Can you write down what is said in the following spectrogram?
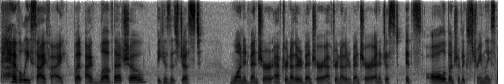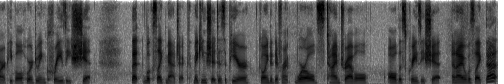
heavily sci-fi, but I love that show because it's just one adventure after another adventure after another adventure and it just it's all a bunch of extremely smart people who are doing crazy shit that looks like magic, making shit disappear, going to different worlds, time travel, all this crazy shit. And I was like, that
